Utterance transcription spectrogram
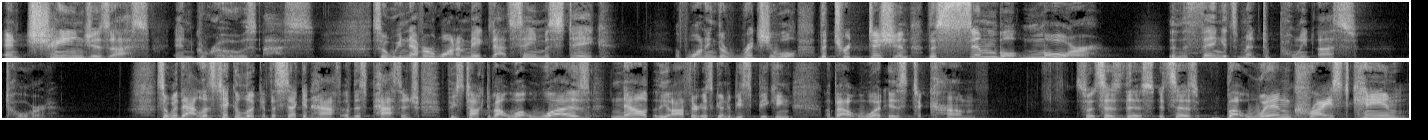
and changes us and grows us. So we never want to make that same mistake of wanting the ritual, the tradition, the symbol more than the thing it's meant to point us toward. So, with that, let's take a look at the second half of this passage. He's talked about what was, now the author is going to be speaking about what is to come. So it says this it says, But when Christ came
